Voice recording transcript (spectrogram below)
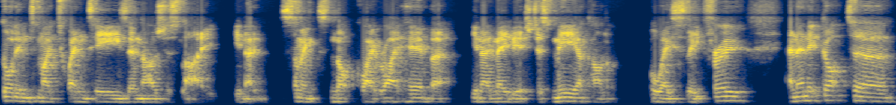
Got into my 20s and I was just like, you know, something's not quite right here, but, you know, maybe it's just me. I can't always sleep through. And then it got to,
